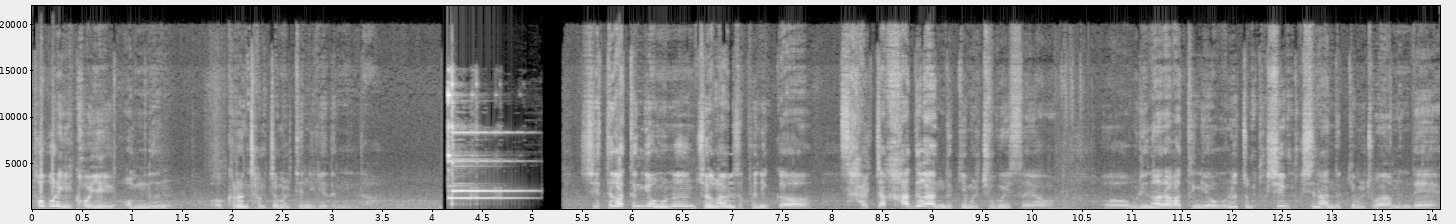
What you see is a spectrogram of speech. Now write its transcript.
터보렉이 거의 없는 어, 그런 장점을 지니게 됩니다. 시트 같은 경우는 주행하면서 보니까 살짝 하드한 느낌을 주고 있어요. 어, 우리나라 같은 경우는 좀 푹신푹신한 느낌을 좋아하는데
